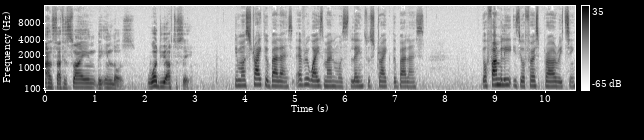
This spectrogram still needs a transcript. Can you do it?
and satisfying the in-laws what do you have to say You must strike a balance. Every wise man must learn to strike the balance. Your family is your first priority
